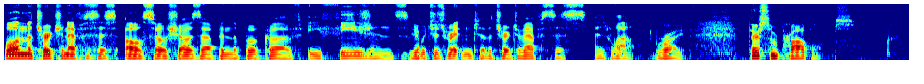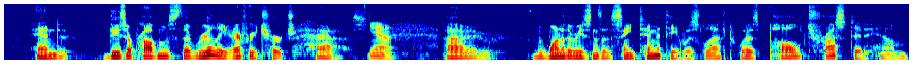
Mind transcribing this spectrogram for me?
Well, and the church in Ephesus also shows up in the book of Ephesians, Yep. which is written to the church of Ephesus as well. Right. There's some problems. And these are problems that really every church has. Yeah. Uh, one of the reasons that St. Timothy was left was Paul trusted him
